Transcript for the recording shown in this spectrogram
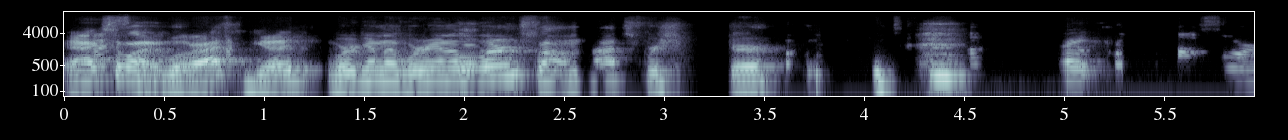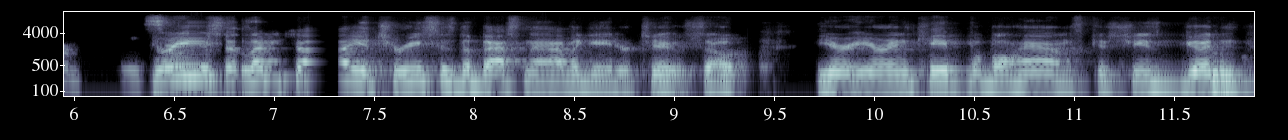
Excellent. Well, that's good. We're gonna we're gonna learn something. That's for sure. Right. Teresa, let me tell you, Teresa's the best navigator too. So you're you're in capable hands because she's good. And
